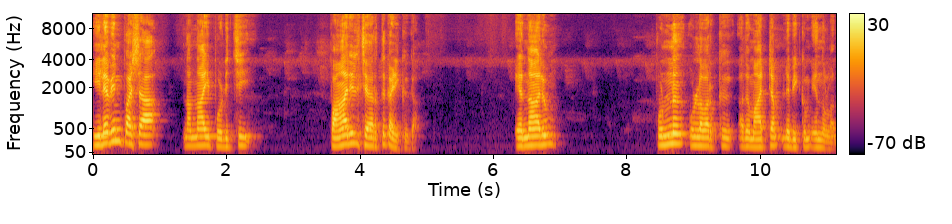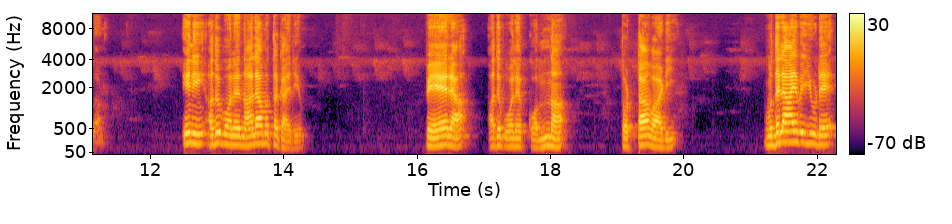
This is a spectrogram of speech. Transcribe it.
ഇലവിൻ പശ നന്നായി പൊടിച്ച് പാലിൽ ചേർത്ത് കഴിക്കുക. എന്നാലും പുണ്ണ് ഉള്ളവർക്ക് അത് മാറ്റം ലഭിക്കും എന്നുള്ളതാണ്. ഇനി അതുപോലെ നാലാമത്തെ കാര്യം. പേര അതുപോലെ കൊന്ന തൊട്ടാവാടി മുതലായവയുടെ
